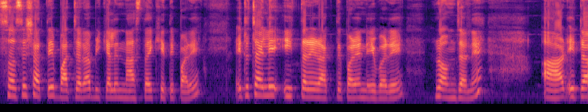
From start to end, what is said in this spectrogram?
সসের সাথে বাচ্চারা বিকালের নাস্তায় খেতে পারে। এটা চাইলে ইফতারে রাখতে পারেন এবারে রমজানে। আর এটা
